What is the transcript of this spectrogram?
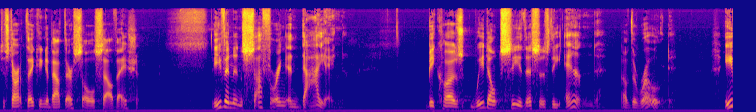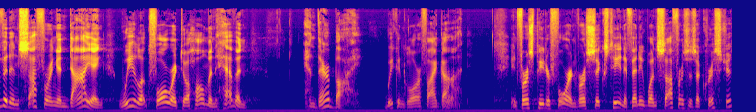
to start thinking about their soul's salvation, even in suffering and dying, because we don't see this as the end of the road. Even in suffering and dying, we look forward to a home in heaven, and thereby we can glorify God. In 1 Peter 4 and verse 16, if anyone suffers as a Christian,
